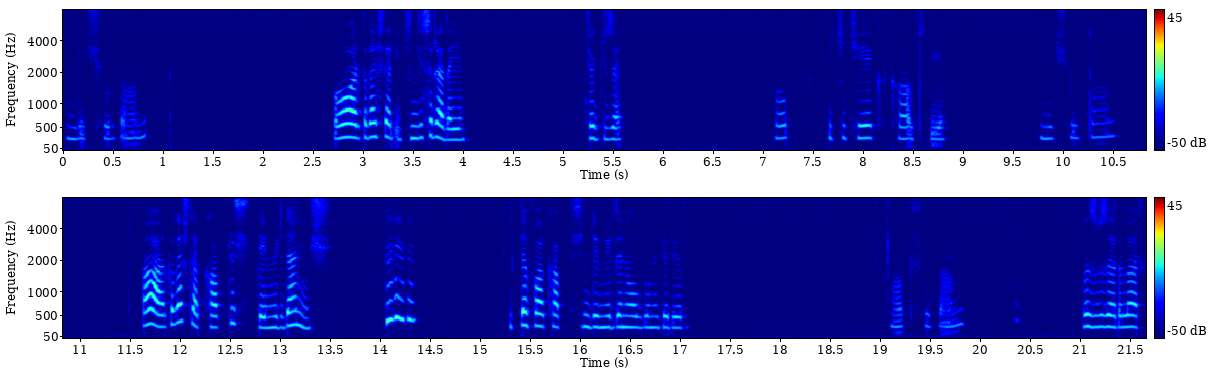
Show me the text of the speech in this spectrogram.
Şimdi şuradan. O arkadaşlar ikinci sıradayım. Çok güzel. Hop 2K 46 diyor. Şimdi şuradan. Aa arkadaşlar kaktüs demirdenmiş. İlk defa kaktüsün demirden olduğunu görüyorum. Hop şuradan. Vız vız arılar.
